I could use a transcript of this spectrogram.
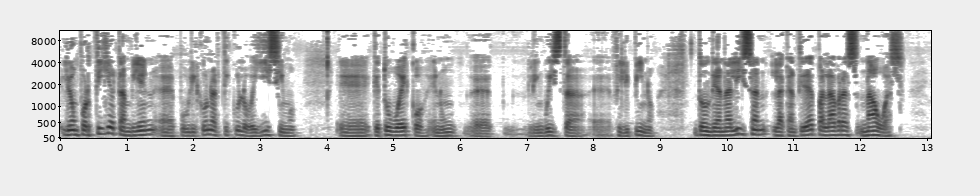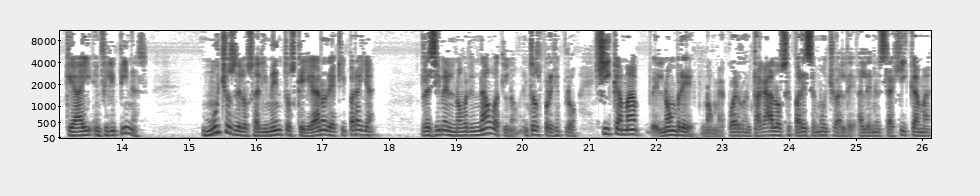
León Portilla también eh, publicó un artículo bellísimo eh, que tuvo eco en un eh, lingüista eh, filipino, donde analizan la cantidad de palabras nahuas que hay en Filipinas. Muchos de los alimentos que llegaron de aquí para allá reciben el nombre náhuatl. Entonces, por ejemplo, jícama, el nombre, no me acuerdo, en tagalo se parece mucho al de, al de nuestra jícama,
